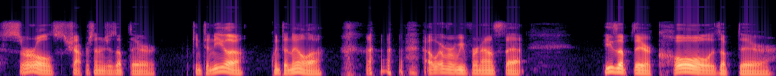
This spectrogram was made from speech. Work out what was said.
Searle's shot percentage is up there. Quintanilla, Quintanilla, however we pronounce that. He's up there. Cole is up there.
